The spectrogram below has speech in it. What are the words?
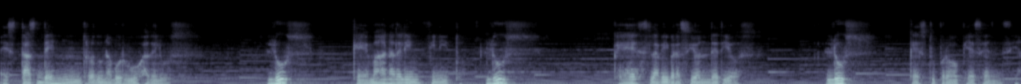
Estás dentro de una burbuja de luz, luz que emana del infinito, luz que es la vibración de Dios, luz que es tu propia esencia.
